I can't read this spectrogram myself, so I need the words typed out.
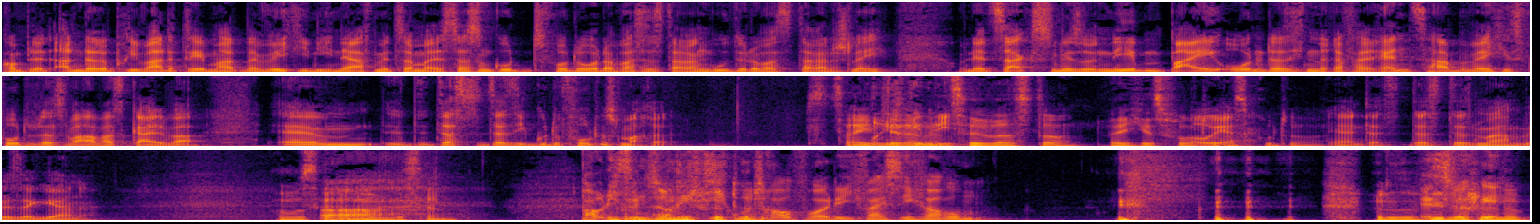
komplett andere private Themen hat. Da will ich dich nicht nerven mit, sag mal, ist das ein gutes Foto oder was ist daran gut oder was ist daran schlecht? Und jetzt sagst du mir so nebenbei, ohne dass ich eine Referenz habe, welches Foto das war, was geil war, ähm, dass, dass ich gute Fotos mache. Das zeige ich Und dir dann in die- Silverstone, welches Foto Oh ja. das gute war. Ja, das, das, das machen wir sehr gerne. Man muss ja Ah. ein bisschen, Paul, ich bin so richtig gut drauf heute. Ich weiß nicht warum. weil du so viele schöne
